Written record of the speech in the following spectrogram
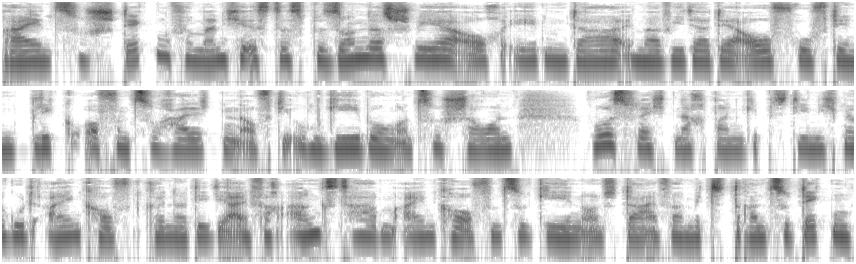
reinzustecken. Für manche ist das besonders schwer, auch eben da immer wieder der Aufruf, den Blick offen zu halten auf die Umgebung und zu schauen, wo es vielleicht Nachbarn gibt, die nicht mehr gut einkaufen können, die, die einfach Angst haben, einkaufen zu gehen und da einfach mit dran zu decken,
